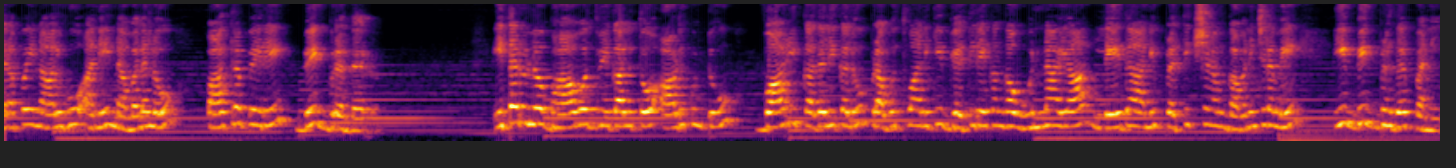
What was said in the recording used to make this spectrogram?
ఎనభై నాలుగు అనే నవలలో పాత్ర పేరే బిగ్ బ్రదర్. ఇతరుల భావోద్వేగాలతో ఆడుకుంటూ వారి కదలికలు ప్రభుత్వానికి వ్యతిరేకంగా ఉన్నాయా లేదా అని ప్రతిక్షణం గమనించడమే ఈ బిగ్ బ్రదర్ పని.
